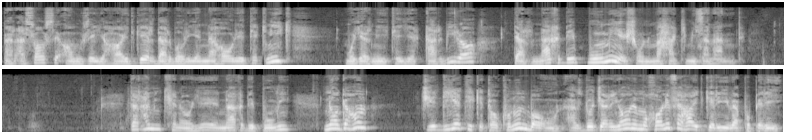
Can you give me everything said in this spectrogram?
بر اساس آموزه هایدگر درباره نهار تکنیک مدرنیته غربی را در نقد بومیشون محک می‌زنند. در همین کنایه نقد بومی ناگهان جدیتی که تا کنون با اون از دو جریان مخالف هایدگری و پوپری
